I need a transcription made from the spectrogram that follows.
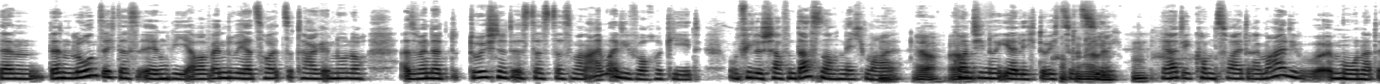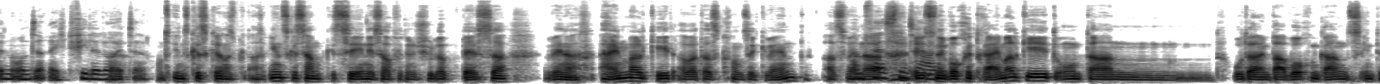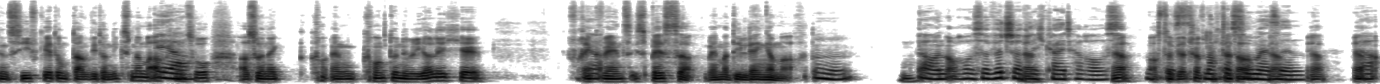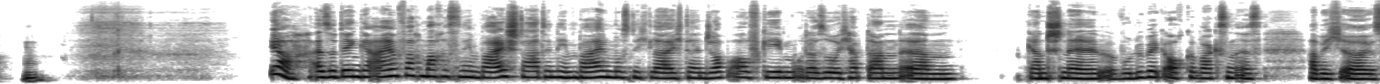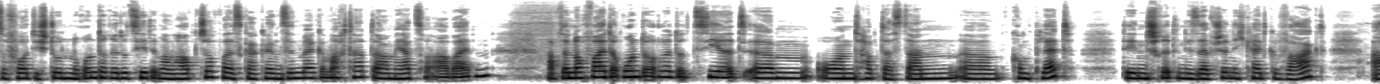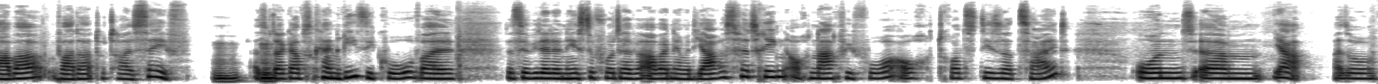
dann, dann lohnt sich das irgendwie. Aber wenn du jetzt heutzutage nur noch, also wenn der Durchschnitt ist, dass, dass man einmal die Woche geht und viele schaffen das noch nicht mal, hm, ja, ja. kontinuierlich durchzuziehen. Kontinuierlich. Hm. Ja, die kommen zwei, dreimal im Monat in den Unterricht, viele Leute. Ja. Und insgesamt, also insgesamt gesehen ist auch für den Schüler besser, wenn er einmal geht, aber das konsequent, als wenn er jetzt eine Woche dreimal geht und dann oder ein paar Wochen ganz intensiv geht und dann wieder nichts mehr macht ja. und so. Also eine, eine kontinuierliche Frequenz ja. ist besser, wenn man die länger macht. Mhm. mhm. Ja, und auch aus der Wirtschaftlichkeit ja. heraus. Ja, aus der das, Wirtschaftlichkeit macht das so mehr. Sinn. Ja, ja. ja. Mhm. Ja, also denke einfach, mach es nebenbei, starte nebenbei, muss nicht gleich deinen Job aufgeben oder so. Ich habe dann ähm, ganz schnell, wo Lübeck auch gewachsen ist, habe ich äh, sofort die Stunden runter reduziert in meinem Hauptjob, weil es gar keinen Sinn mehr gemacht hat, da mehr zu arbeiten. Habe dann noch weiter runter reduziert ähm, und habe das dann äh, komplett den Schritt in die Selbstständigkeit gewagt, aber war da total safe. Mhm. Also mhm. da gab es kein Risiko, weil das ist ja wieder der nächste Vorteil. Wir arbeiten ja mit Jahresverträgen auch nach wie vor, auch trotz dieser Zeit. Und ähm, ja, also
